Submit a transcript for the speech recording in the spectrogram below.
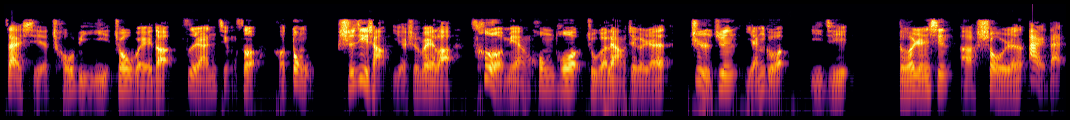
在写仇比翼周围的自然景色和动物。实际上也是为了侧面烘托诸葛亮这个人治军严格以及得人心啊、受人爱戴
